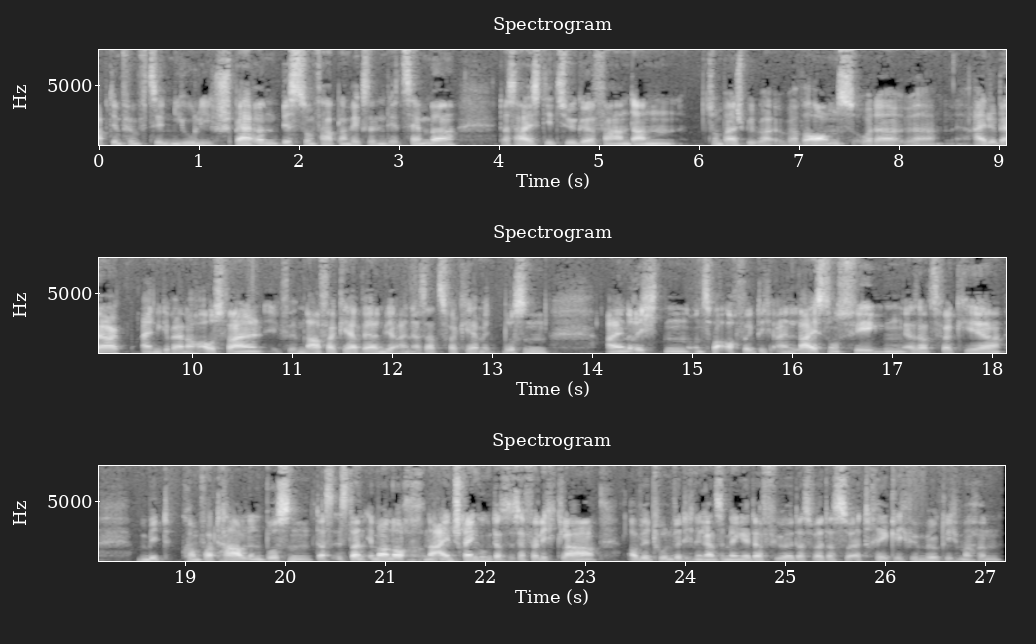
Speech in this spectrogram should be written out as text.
ab dem 15. Juli sperren bis zum Fahrplanwechsel im Dezember. Das heißt, die Züge fahren dann zum Beispiel über, über Worms oder über Heidelberg. Einige werden auch ausfallen. Im Nahverkehr werden wir einen Ersatzverkehr mit Bussen einrichten und zwar auch wirklich einen leistungsfähigen Ersatzverkehr mit komfortablen Bussen. Das ist dann immer noch eine Einschränkung, das ist ja völlig klar, aber wir tun wirklich eine ganze Menge dafür, dass wir das so erträglich wie möglich machen.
